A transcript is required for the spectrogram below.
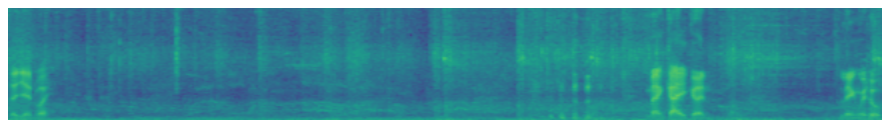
จะเย็นไว้ แม่งใกล้เกิน เล็งไม่ถูก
